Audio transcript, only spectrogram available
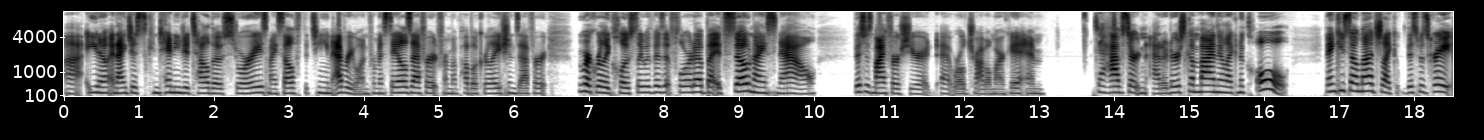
Uh, you know, and I just continue to tell those stories myself, the team, everyone from a sales effort, from a public relations effort. We work really closely with Visit Florida, but it's so nice now. This is my first year at, at World Travel Market, and to have certain editors come by and they're like, Nicole, thank you so much. Like, this was great.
